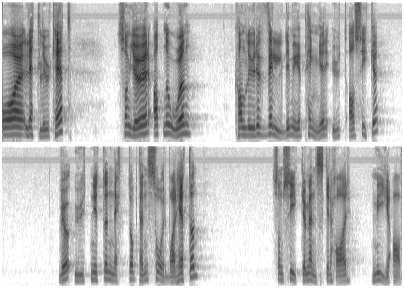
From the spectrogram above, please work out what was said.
og lettlurthet som gjør at noen kan lure veldig mye penger ut av syke ved å utnytte nettopp den sårbarheten som syke mennesker har mye av.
